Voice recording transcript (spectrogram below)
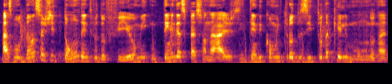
as mudanças de tom dentro do filme, entende as personagens, entende como introduzir todo aquele mundo, né?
